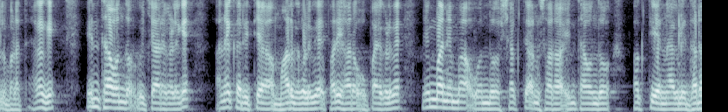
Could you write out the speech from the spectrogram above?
ಆಸಕ್ತಿಯಲ್ಲಿ ಬರುತ್ತೆ. ಹಾಗಾಗಿ ಇಂಥ ಒಂದು ವಿಚಾರಗಳಿಗೆ ಅನೇಕ ರೀತಿಯ ಮಾರ್ಗಗಳಿವೆ, ಪರಿಹಾರ ಉಪಾಯಗಳಿವೆ. ನಿಮ್ಮ ನಿಮ್ಮ ಒಂದು ಶಕ್ತಿ ಅನುಸಾರ ಇಂಥ ಒಂದು ಭಕ್ತಿಯನ್ನಾಗಲಿ, ಧನ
